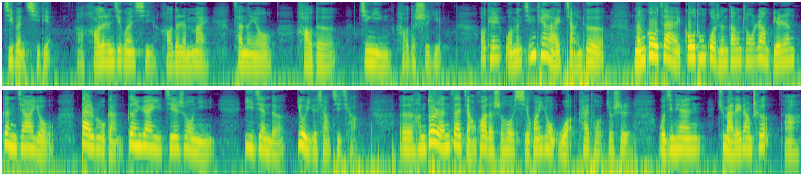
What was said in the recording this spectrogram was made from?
基本起点。啊，好的人际关系，好的人脉，才能有好的经营，好的事业。OK，我们今天来讲一个能够在沟通过程当中让别人更加有代入感、更愿意接受你意见的又一个小技巧。呃，很多人在讲话的时候喜欢用“我”开头，就是我今天去买了一辆车啊，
